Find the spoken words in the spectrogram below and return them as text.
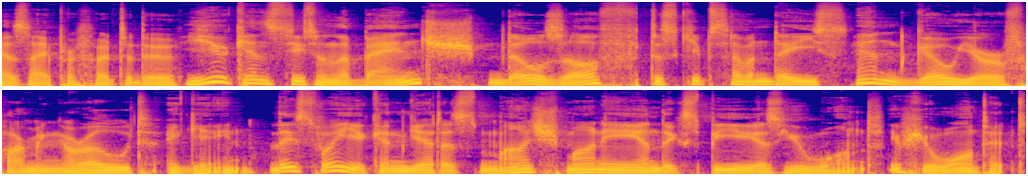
as I prefer to do, you can sit on a bench, doze off to skip 7 days, and go your farming road again. This way you can get as much money and XP as you want, if you want it,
